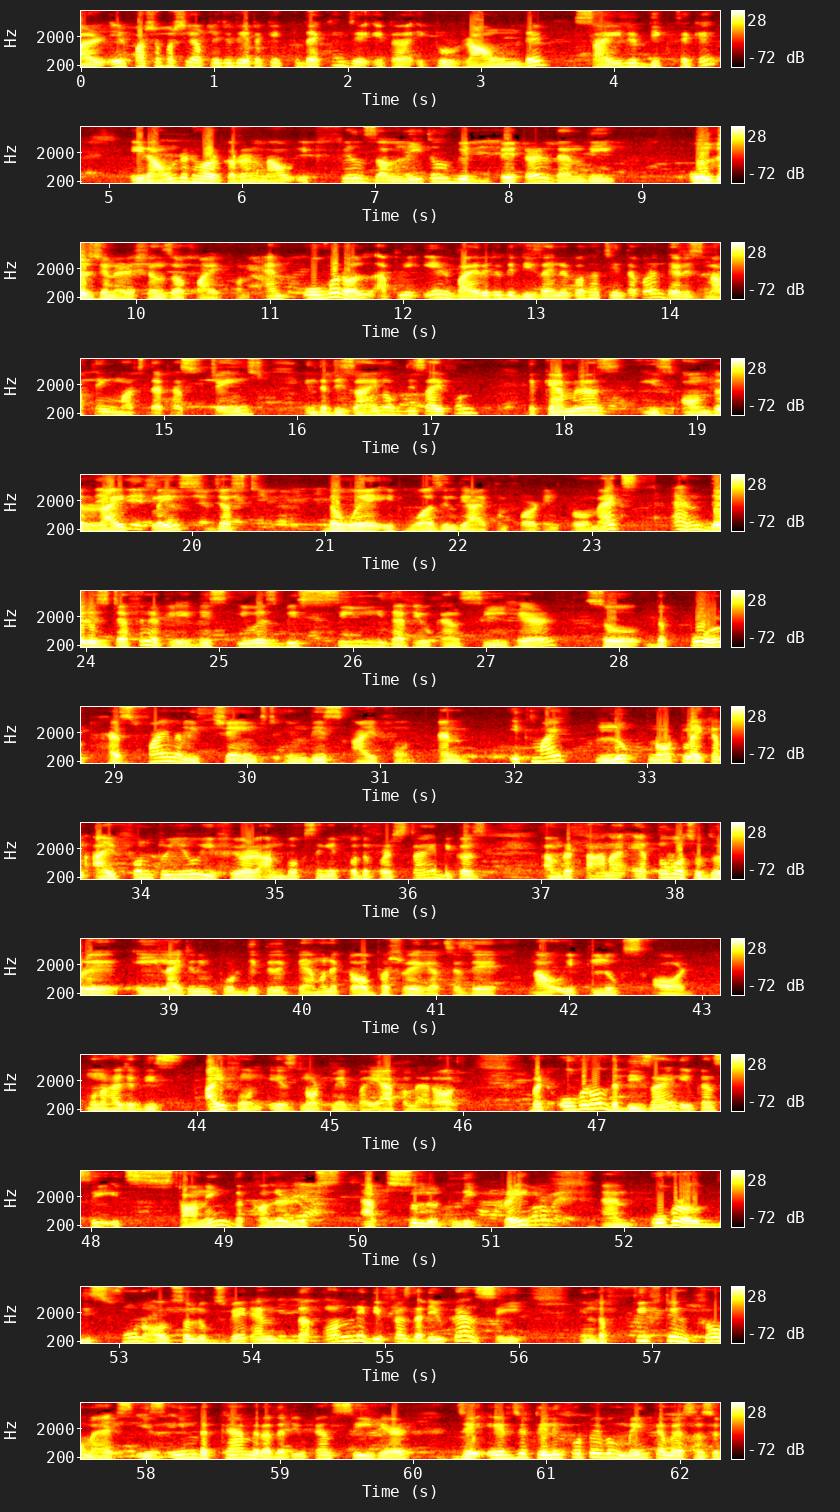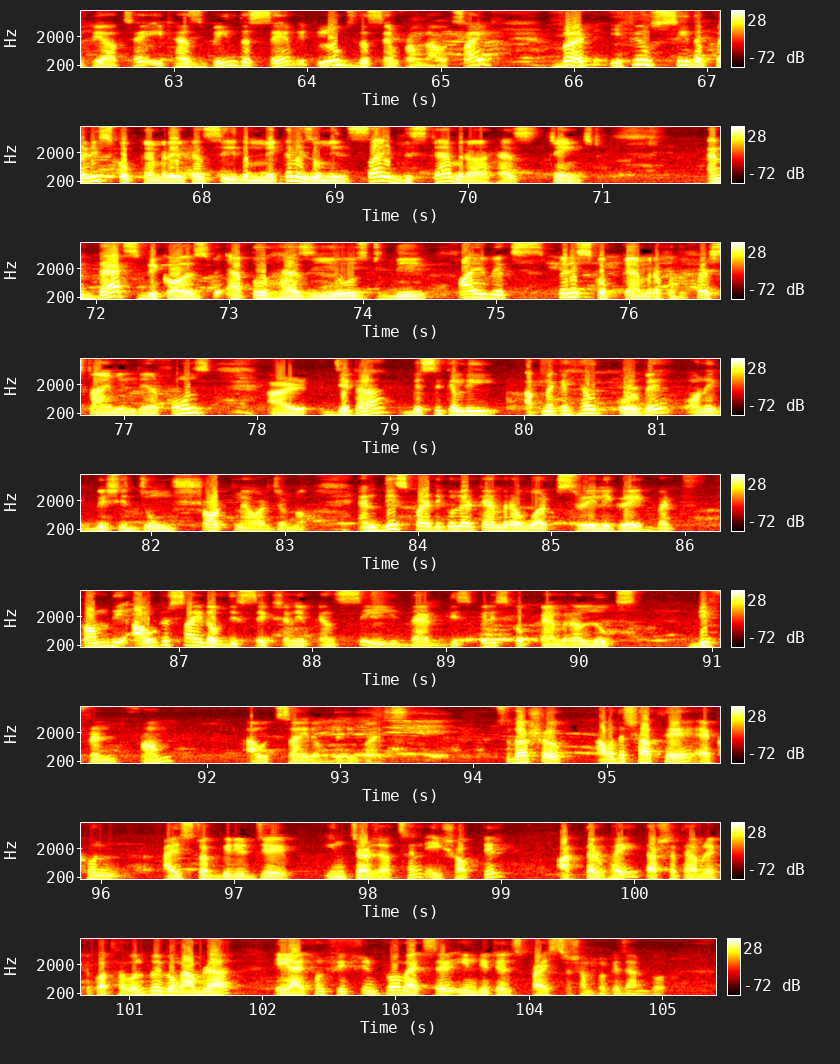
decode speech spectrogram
আর এর পাশাপাশি আপনি যদি এটাকে একটু দেখেন যে এটা একটু রাউন্ডেড সাইডের দিক থেকে, এই রাউন্ডেড হওয়ার কারণে now it feels a little bit better than the older generations of iPhone and overall আপনি এর বাইরে যদি ডিজাইনের কথা চিন্তা করেন there is nothing much that has change in the design of this iPhone the cameras is on the right place, just the way it was in the iphone 14 pro max and there is definitely this usb-c that you can see here so the port has finally changed in this iphone and it might look not like an iphone to you if you are unboxing it for the first time because আমরা টানা এত বছর ধরে এই lightning port দেখতে দেখতে এমন একটা অভ্যাস হয়ে গেছে যে নাও ইট লুকস অড মনে হয় যে this iPhone is not made by Apple at all but overall the design you can see it's stunning the colour looks absolutely great and overall this phone also looks great and the only difference that you can see in the 15 pro max is in the camera that you can see here যে এর যে telephoto এবং main camera সেন্সরটি আছে it has been the same it looks the same from the outside but if you see the periscope camera you can see the mechanism inside this camera has changed and that's because Apple has used the 5x periscope camera for the first time in their phones আর যেটা basically আপনাকে help করবে অনেক বেশি zoom shot নেওয়ার জন্য and this particular camera works really great but from the outer side of this section you can see that this periscope camera looks different from outside of the device so দর্শক আমাদের সাথে এখন আইস্টক বিডির যে in charge আছেন এই শপটির আক্তার ভাই তার সাথে আমরা একটু কথা বলব এবং আমরা এই আইফোন ফিফটিন প্রো ম্যাক্সের ইন ডিটেলস প্রাইসটা সম্পর্কে জানব।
